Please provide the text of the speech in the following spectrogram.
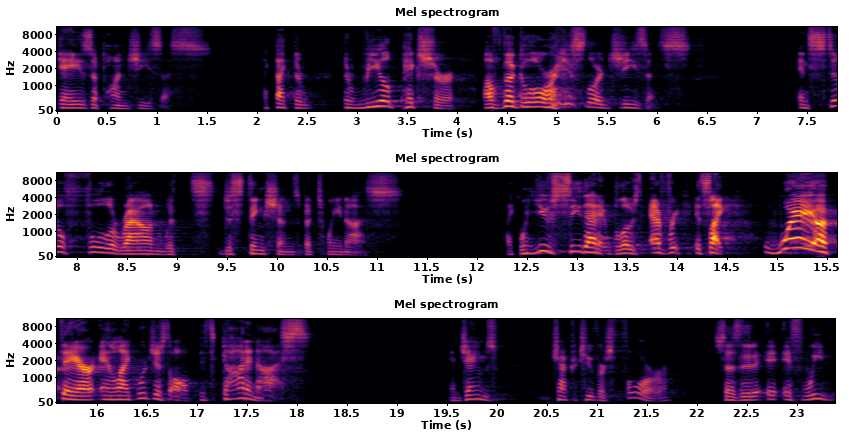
gaze upon Jesus. Like the, the real picture of the glorious Lord Jesus and still fool around with distinctions between us. Like when you see that, it blows every, it's like way up there, and like we're just all, it's God in us. And James chapter 2, verse 4 says that if we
